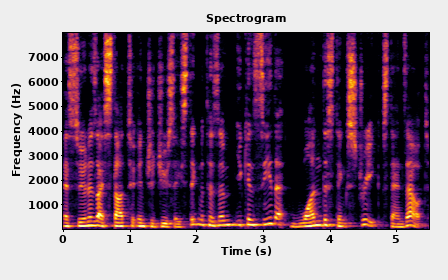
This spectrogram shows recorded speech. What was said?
As soon as I start to introduce astigmatism, you can see that one distinct streak stands out.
